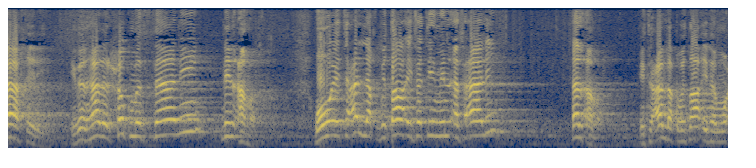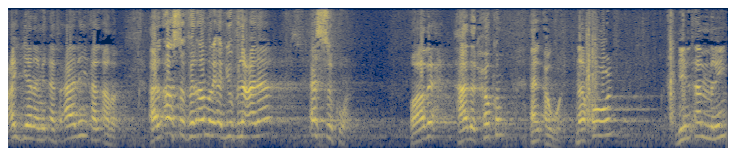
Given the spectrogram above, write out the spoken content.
آخره. إذا هذا الحكم الثاني للأمر. وهو يتعلق بطائفة من أفعال الأمر. يتعلق بطائفة معينة من أفعال الأمر. الأصل في الأمر أن يبنى على السكون. واضح؟ هذا الحكم الأول. نقول للأمر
